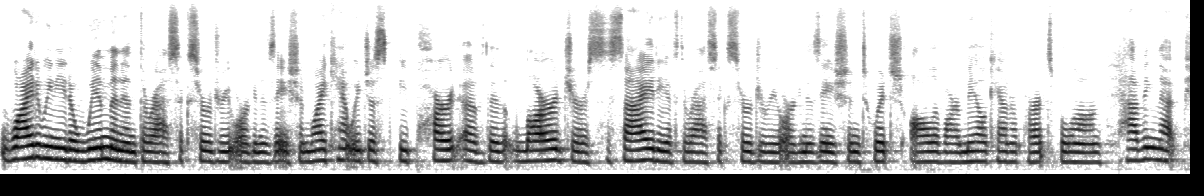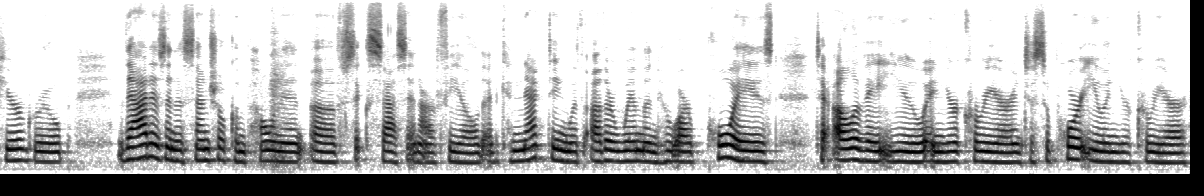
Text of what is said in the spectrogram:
why do we need a women in thoracic surgery organization? Why can't we just be part of the larger Society of Thoracic Surgery organization to which all of our male counterparts belong? Having that peer group, that is an essential component of success in our field and connecting with other women who are poised to elevate you in your career and to support you in your career.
